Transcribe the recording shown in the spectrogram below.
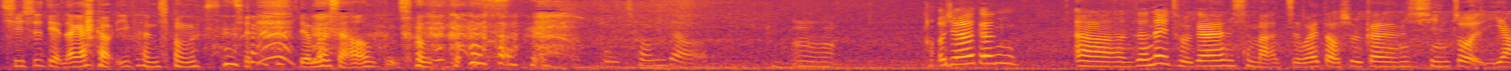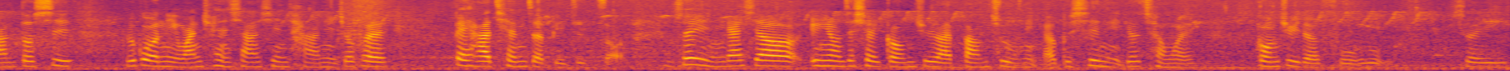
起始点，大概还有一分钟的时间，有没有想要补充的？补充的，嗯，我觉得跟呃人类图跟什么紫微斗数跟星座一样，都是如果你完全相信它，你就会被他牵着鼻子走。所以你应该是要运用这些工具来帮助你，而不是你就成为工具的俘虏，所以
